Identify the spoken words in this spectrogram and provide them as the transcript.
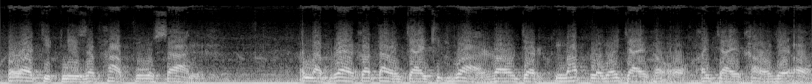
เพราะว่าจิตมีสภาพฟุ้งซ่านอันดับแรกก็ตั้งใจคิดว่าเราจะนับลมหายใจเขาออกหายใจเข้าหายใจออก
